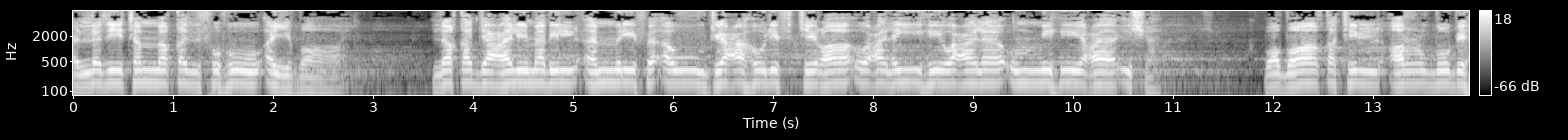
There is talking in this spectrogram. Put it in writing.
الذي تم قذفه أيضا؟ لقد علم بالأمر فأوجعه الافتراء عليه وعلى أمه عائشة. وضاقت الأرض به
